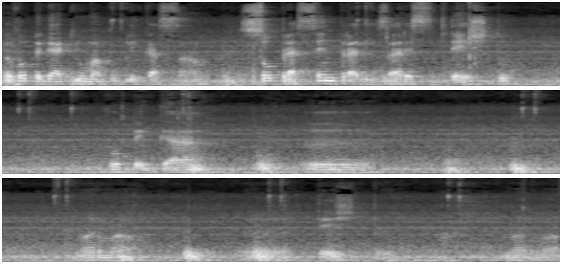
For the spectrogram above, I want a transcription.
Eu vou pegar aqui uma publicação só para centralizar esse texto. Vou pegar uh, normal uh, texto normal.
